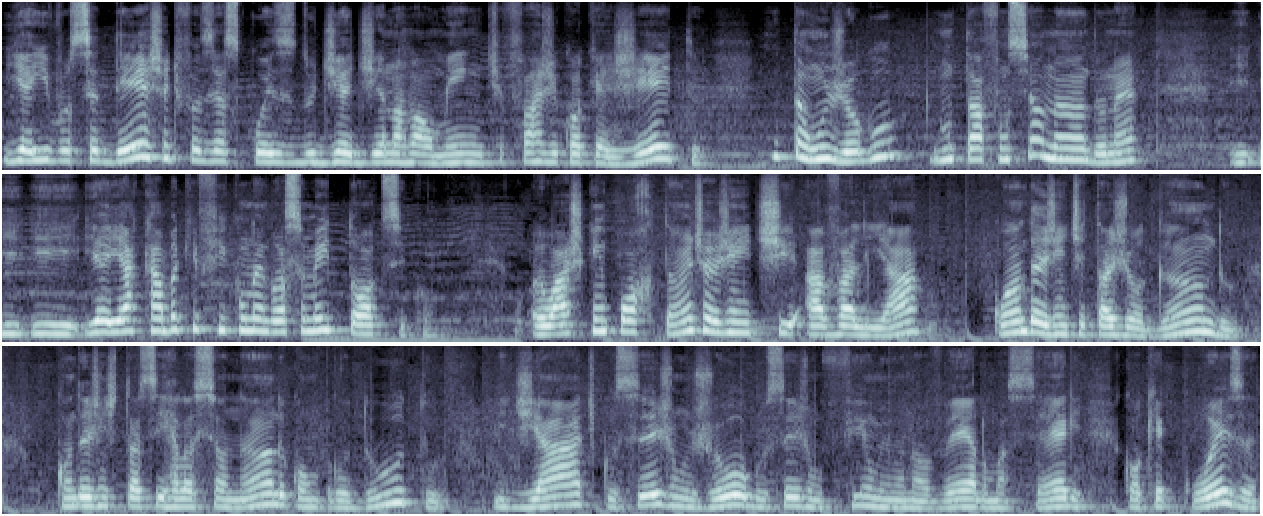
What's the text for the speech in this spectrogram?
e aí você deixa de fazer as coisas do dia a dia normalmente, faz de qualquer jeito, então o jogo não está funcionando, né? E, e, e, aí acaba que fica um negócio meio tóxico. Eu acho que é importante a gente avaliar quando a gente está jogando, quando a gente está se relacionando com um produto midiático, seja um jogo, seja um filme, uma novela, uma série, qualquer coisa,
